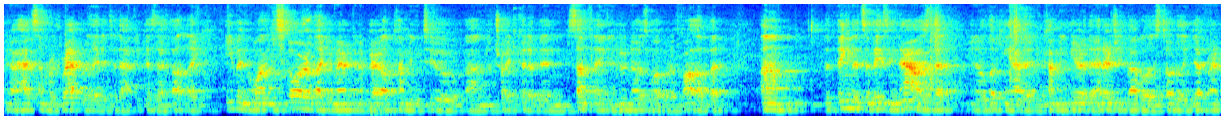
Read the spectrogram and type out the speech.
you know I had some regret related to that because I felt like even one store like American Apparel coming to um, Detroit could have been something, and who knows what would have followed. But um, the thing that's amazing now is that you know looking at it and coming here, the energy level is totally different.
